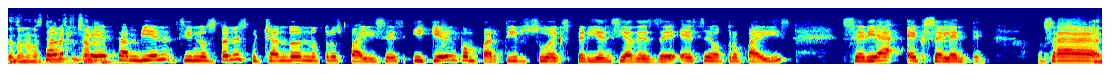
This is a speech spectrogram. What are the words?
de dónde nos están ¿Saben que también si nos están escuchando en otros países y quieren compartir su experiencia desde ese otro país, sería excelente. O sea,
